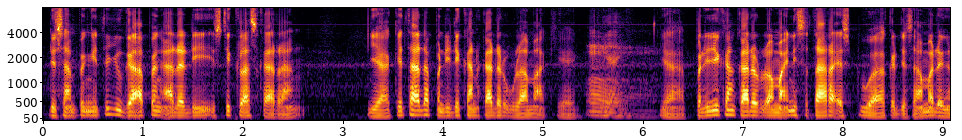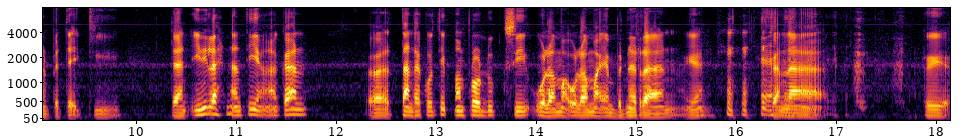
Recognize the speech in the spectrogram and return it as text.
Di samping itu juga apa yang ada di Istiqlal sekarang, ya kita ada pendidikan kader ulama Kiai. Iya, iya. Ya, pendidikan kader ulama ini setara S2 kerjasama dengan PTQ dan inilah nanti yang akan eh, tanda kutip memproduksi ulama-ulama yang beneran ya. Karena eh,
